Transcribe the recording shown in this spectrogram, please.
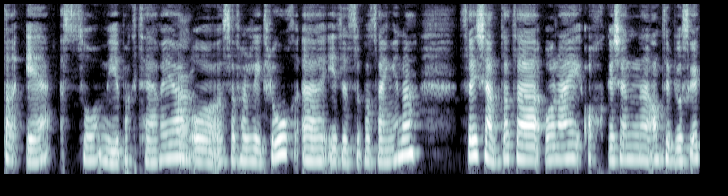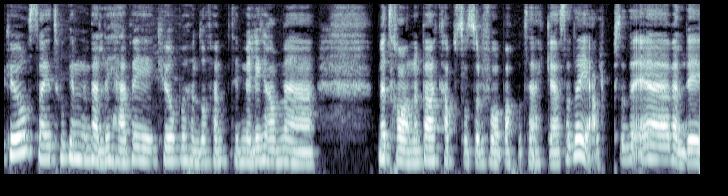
det er så mye bakterier ja. og selvfølgelig klor i disse bassengene. Så jeg kjente at å nei, jeg orker ikke en antibiotikakur, så jeg tok en veldig heavy kur på 150 milligram med med tranebærkapsler som du får på apoteket. Så det hjelper. Så det er veldig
